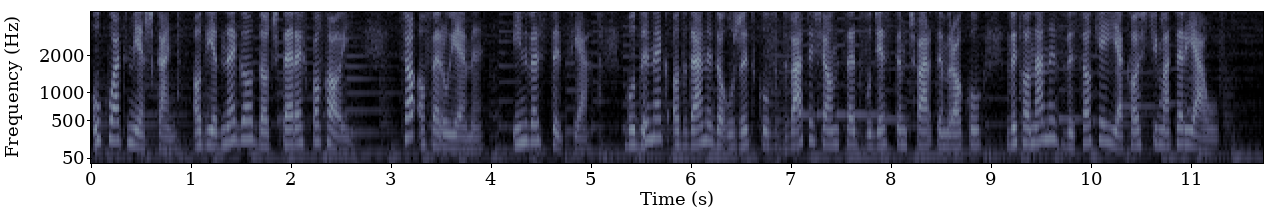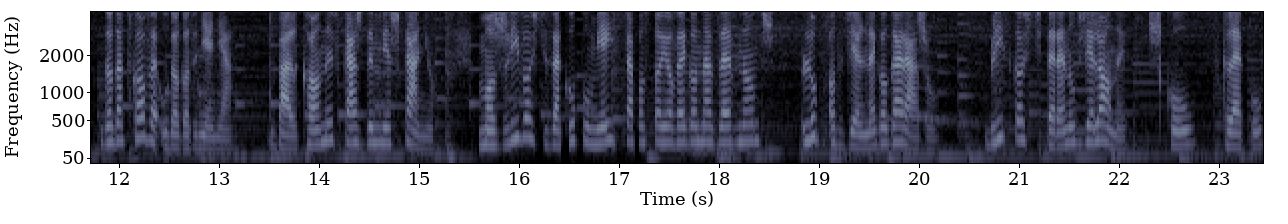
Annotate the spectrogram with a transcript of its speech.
Układ mieszkań od jednego do czterech pokoi. Co oferujemy? Inwestycja. Budynek oddany do użytku w 2024 roku, wykonany z wysokiej jakości materiałów. Dodatkowe udogodnienia. Balkony w każdym mieszkaniu. Możliwość zakupu miejsca postojowego na zewnątrz lub oddzielnego garażu. Bliskość terenów zielonych, szkół, sklepów,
